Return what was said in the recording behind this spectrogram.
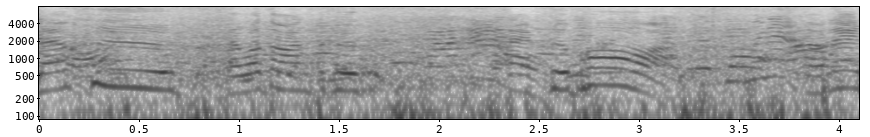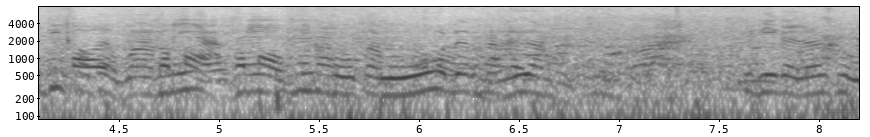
แล้วคือแต่ว่าตอนคือแต่คือพ่ออะตอนแรกที่เขาแบบว่าไม่อยากให้ให้โฟกับรู้เรื่องของเรื่องพี่ดีกับเจ้าชู้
